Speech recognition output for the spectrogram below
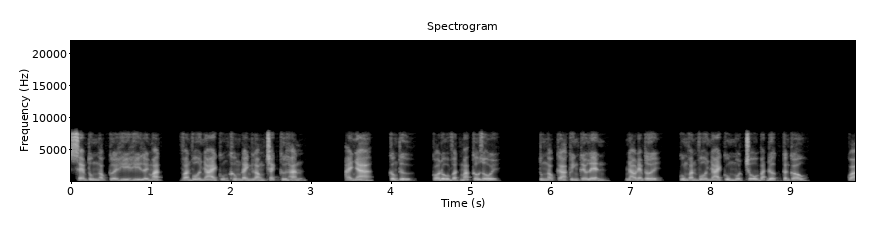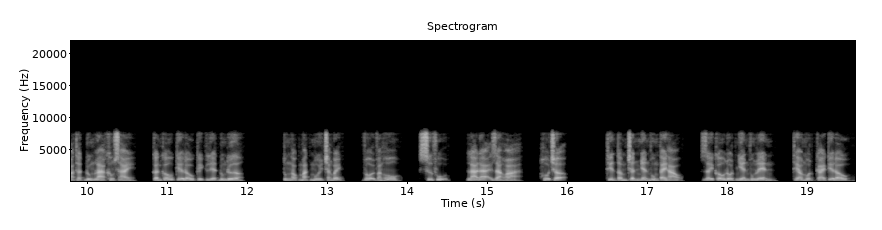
xem tùng ngọc cười hì hì lấy mặt, văn vô nhai cũng không đành lòng trách cứ hắn. Ai nha, công tử, có đồ vật mắc câu rồi. Tùng ngọc cả kinh kêu lên, nào đem tới, cùng văn vô nhai cùng một chỗ bắt được cần câu. Quả thật đúng là không sai, cần câu kia đầu kịch liệt đung đưa. Tùng ngọc mặt mũi trắng bệnh, vội vàng hô, sư phụ, là đại gia hỏa, hỗ trợ. Thiên tầm chân nhân vung tay áo, dây câu đột nhiên vung lên, theo một cái tia đầu,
